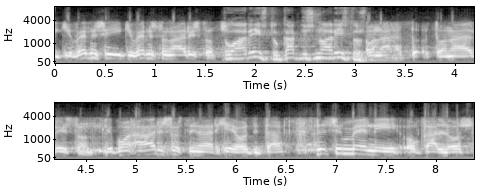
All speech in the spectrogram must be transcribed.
η κυβέρνηση, η κυβέρνηση των Αρίστων. Του Αρίστου, κάποιος είναι ο Αρίστος. Των, α- το- των Αρίστων. Λοιπόν, Άριστο στην αρχαιότητα δεν σημαίνει ο καλός,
